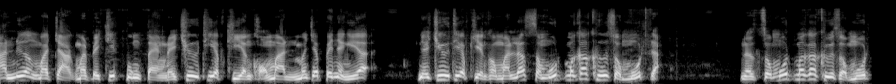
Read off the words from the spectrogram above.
อันเนื่องมาจากมันไปคิดปรุงแต่งในชื่อเทียบเคียงของมัน มันจะเป็นอย่างเงี้ยในชื่อเทียบเคียงของมันแล้วสมมติมันก็คือสมมุติอะนะสมมุติมันก็คือสมมุติ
